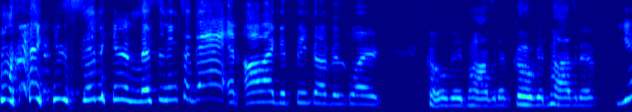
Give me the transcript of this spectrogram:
like you sitting here listening to that, and all I could think of is like, "COVID positive, COVID positive." Yeah,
